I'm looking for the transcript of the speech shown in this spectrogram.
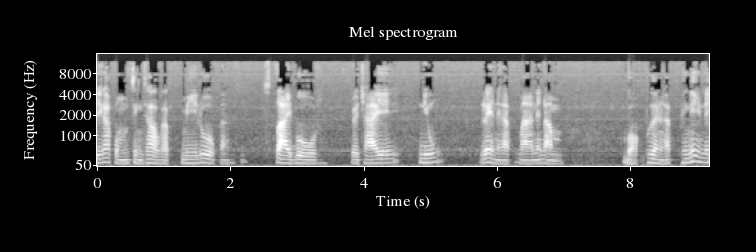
ดีครับ ผมสิงเช่าครับ มีลูกสไตล์บู โดยใช้นิ้วเล่นนะครับ มาแนะนำ บอกเพื่อนนะครับ เพลงนี้อยู่ใน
